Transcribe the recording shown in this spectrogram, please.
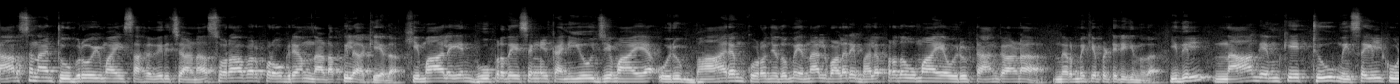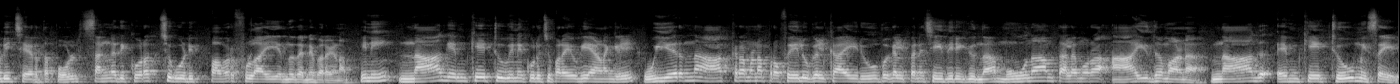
ലാർസൺ ആൻഡ് ടൂബ്രോയുമായി സഹകരിച്ചാണ് സൊറാവർ പ്രോഗ്രാം നടപ്പിലാക്കിയത്. ഹിമാലയൻ ഭൂപ്രദേശങ്ങൾക്ക് അനുയോജ്യമായ ഒരു ഭാരം കുറഞ്ഞതും എന്നാൽ വളരെ ഫലപ്രദവുമായ ഒരു ടാങ്കാണ് നിർമ്മിക്കപ്പെട്ടിരിക്കുന്നത്. ഇതിൽ Nag M K two missile കൂടി ചേർത്തപ്പോൾ സംഗതി കുറച്ചുകൂടി പവർഫുള്ളായി എന്ന് തന്നെ പറയണം. ഇനി നാഗ് എം കെ ടുവിനെ കുറിച്ച് പറയുകയാണെങ്കിൽ ഉയർന്ന ആക്രമണ പ്രൊഫൈലുകൾക്കായി രൂപകൽപ്പന ചെയ്തിരിക്കുന്ന മൂന്നാം തലമുറ ആയുധമാണ് Nag M K two missile.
